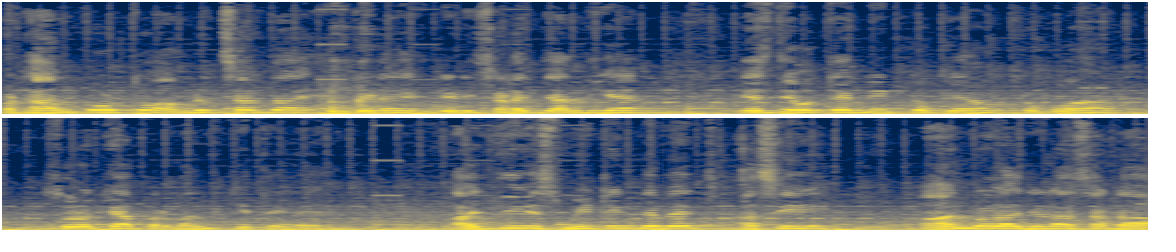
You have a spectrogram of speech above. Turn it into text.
ਪਠਾਨਕੋਟ ਤੋਂ ਅੰਮ੍ਰਿਤਸਰ ਦਾ ਜਿਹੜਾ, ਜਿਹੜੀ ਸੜਕ ਜਾਂਦੀ ਹੈ, ਇਸ ਦੇ ਉੱਤੇ ਵੀ ਟੁਕਿਆਂ ਟੁਕਵਾ ਸੁਰੱਖਿਆ ਪ੍ਰਬੰਧ ਕੀਤੇ ਗਏ ਹਨ। ਅੱਜ ਦੀ ਇਸ ਮੀਟਿੰਗ ਦੇ ਵਿੱਚ ਅਸੀਂ ਆਉਣ ਵਾਲਾ ਜਿਹੜਾ ਸਾਡਾ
